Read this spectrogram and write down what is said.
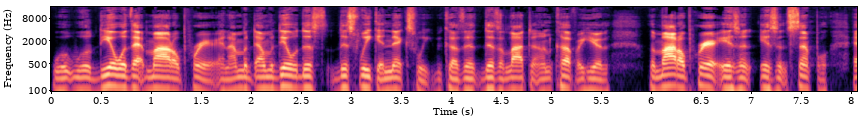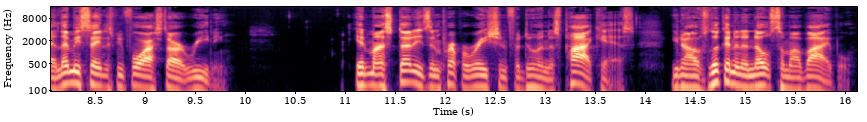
we'll we'll deal with that model prayer, and I'm I'm gonna deal with this this week and next week because there's a lot to uncover here. The model prayer isn't isn't simple. And let me say this before I start reading. In my studies in preparation for doing this podcast, you know, I was looking in the notes of my Bible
